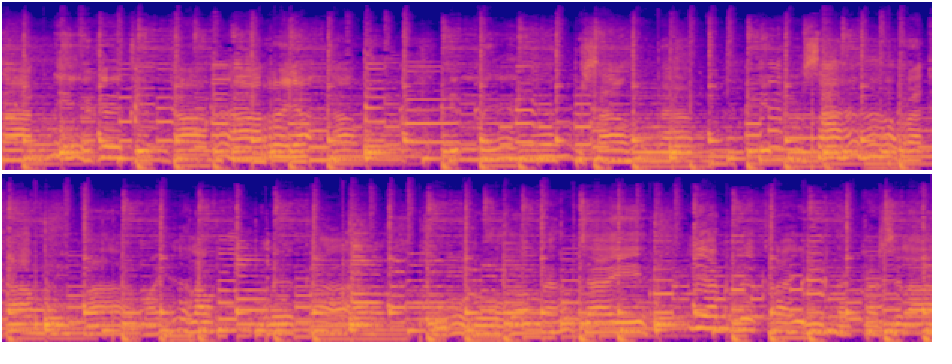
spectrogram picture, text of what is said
สานนี่คือถิ่นทางอารยธรรมถิ่นเมืองสาวงามถิ่นสารคามมีป่าไม้ลำเลือกาสู่โรวมน้ำใจเลี้ยนหรือใครแต่กศิลา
